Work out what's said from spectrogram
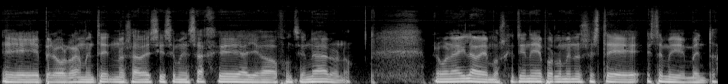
eh, pero realmente no sabe si ese mensaje ha llegado a funcionar o no. Pero bueno, ahí la vemos, que tiene por lo menos este, este medio invento.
